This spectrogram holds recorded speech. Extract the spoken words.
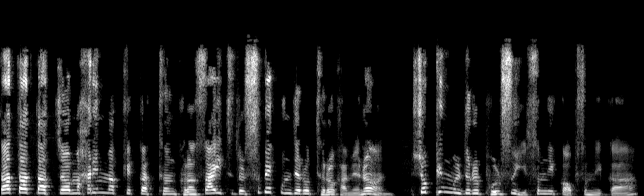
따따따점 할인마켓 같은 그런 사이트들 수백 군데로 들어가면은 쇼핑몰들을 볼 수 있습니까? 없습니까?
